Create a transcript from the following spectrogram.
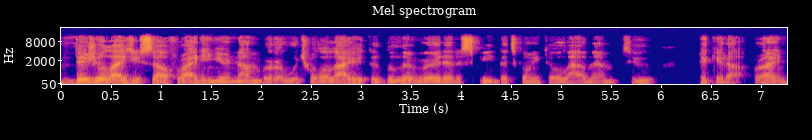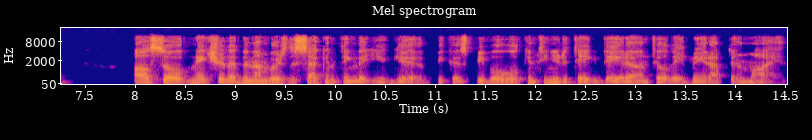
visualize yourself writing your number, which will allow you to deliver it at a speed that's going to allow them to pick it up, right? Also, make sure that the number is the second thing that you give because people will continue to take data until they've made up their mind.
